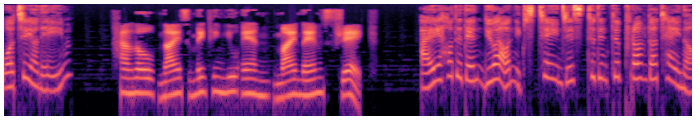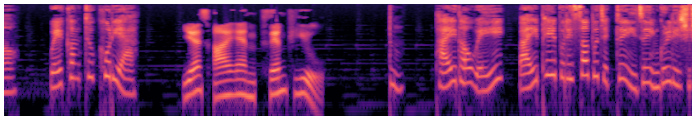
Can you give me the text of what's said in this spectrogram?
What's your name? Hello, nice meeting you and my name's Jake. I heard that you are an exchange student from the China. Welcome to Korea. Yes, I am, thank you. By the way, my favorite subject is English.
